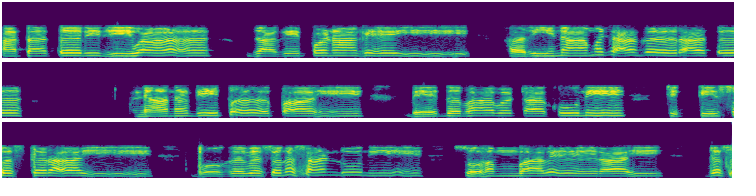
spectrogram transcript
आता तरी जीवा जागेपणा घेई हरिनाम जागरात. ज्ञानदीप पाही भेदभाव टाकूनी चित्ती स्वस्थ राही. भोग व्यसन सांडूनी सोहम भावे राही. जस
